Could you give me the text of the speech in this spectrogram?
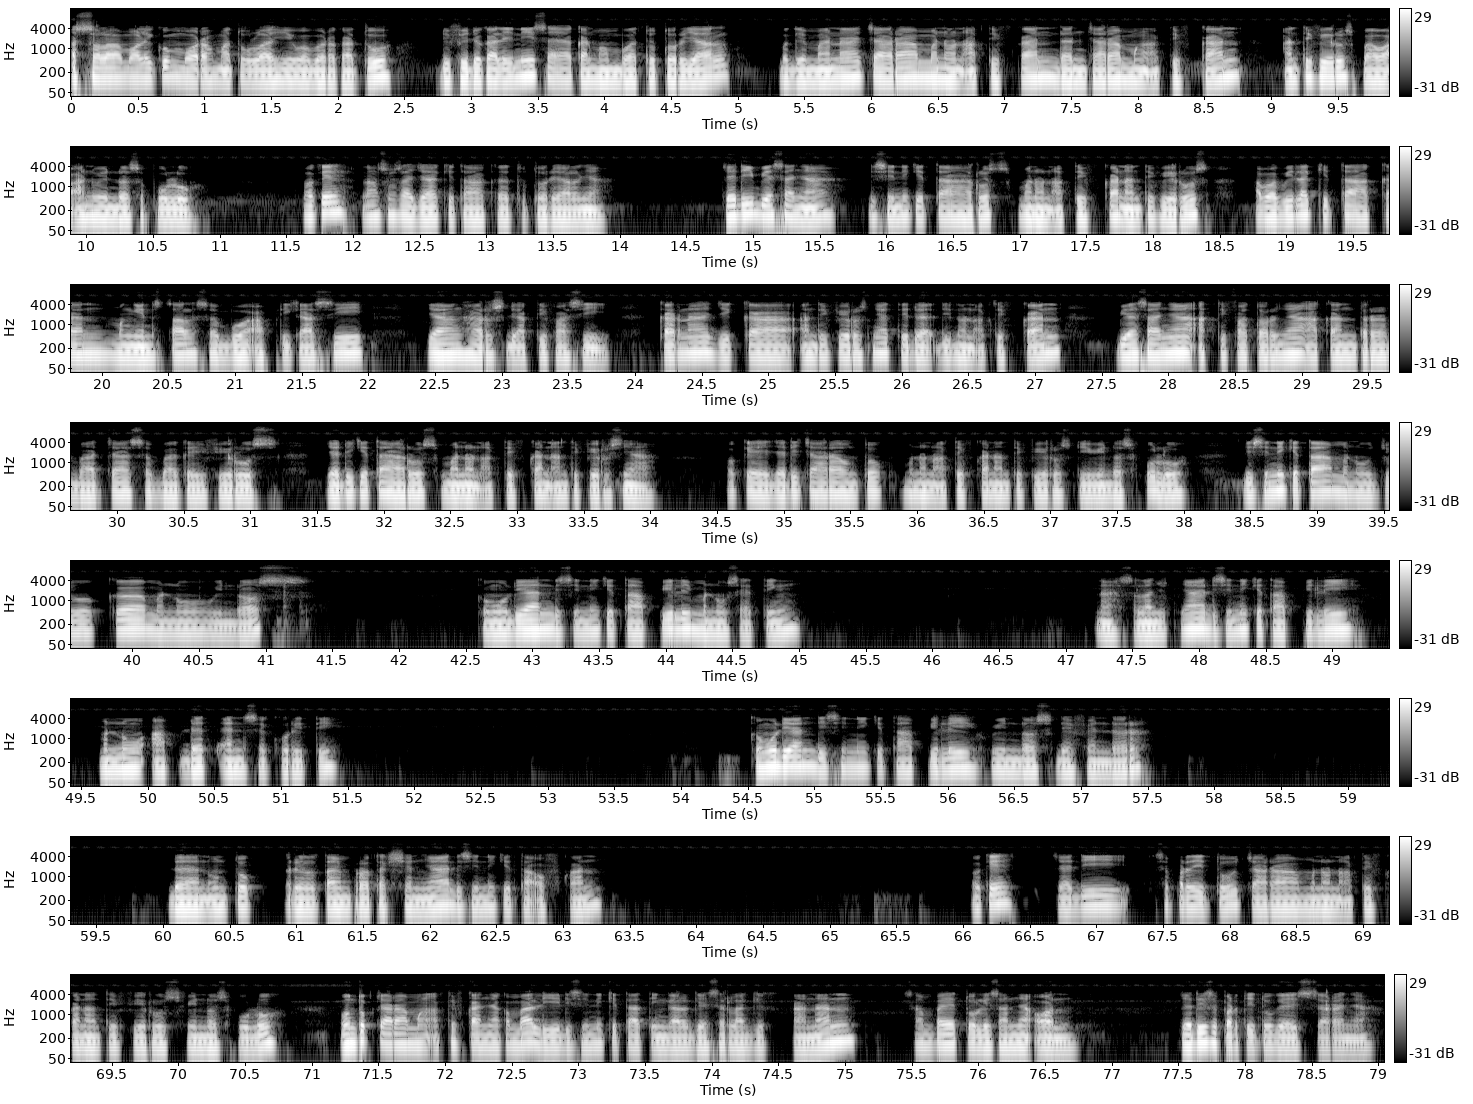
Assalamualaikum warahmatullahi wabarakatuh. Di video kali ini saya akan membuat tutorial Bagaimana cara menonaktifkan dan cara mengaktifkan antivirus bawaan Windows 10 Oke langsung saja kita ke tutorialnya. Jadi biasanya di sini kita harus menonaktifkan antivirus apabila kita akan menginstal sebuah aplikasi yang harus diaktifasi. Karena jika antivirusnya tidak dinonaktifkan, biasanya aktivatornya akan terbaca sebagai virus. Jadi kita harus menonaktifkan antivirusnya. Oke, jadi cara untuk menonaktifkan antivirus di Windows 10, di sini kita menuju ke menu Windows. Kemudian di sini kita pilih menu setting. Nah, selanjutnya di sini kita pilih menu update and security. Kemudian di sini kita pilih Windows Defender. Dan untuk real time protectionnya di sini kita off kan. Oke, jadi seperti itu cara menonaktifkan antivirus Windows 10. Untuk cara mengaktifkannya kembali di sini kita tinggal geser lagi ke kanan sampai tulisannya on. Jadi seperti itu guys caranya.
